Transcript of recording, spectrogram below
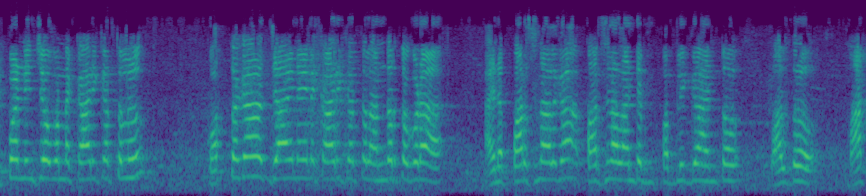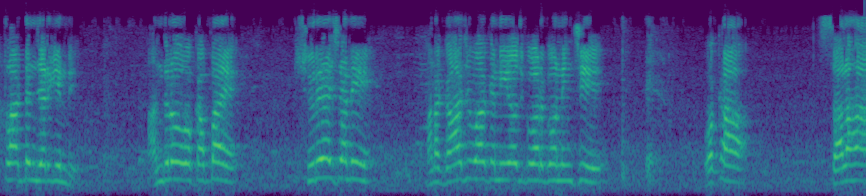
ఎప్పటి నుంచో ఉన్న కార్యకర్తలు కొత్తగా జాయిన్ అయిన కార్యకర్తలు అందరితో కూడా ఆయన పర్సనల్గా పర్సనల్ అంటే పబ్లిక్గా ఆయనతో వాళ్ళతో మాట్లాడడం జరిగింది. అందులో ఒక అబ్బాయి సురేష్ అని మన గాజువాక నియోజకవర్గం నుంచి ఒక సలహా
